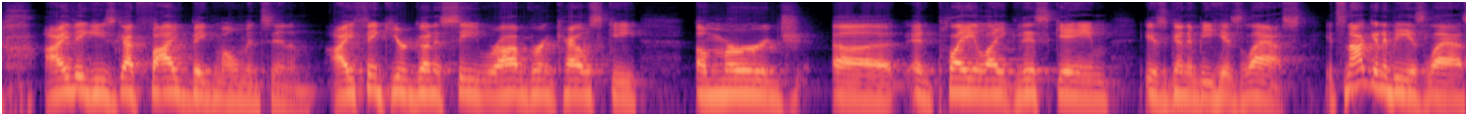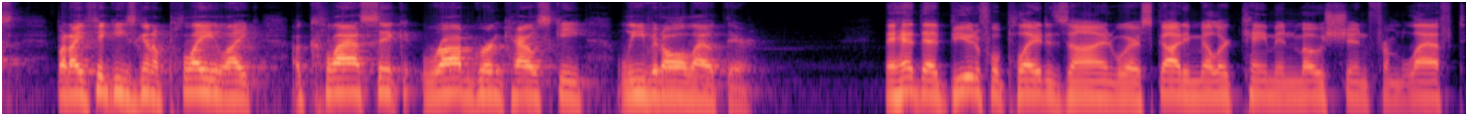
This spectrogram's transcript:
I think he's got five big moments in him. I think you're going to see Rob Gronkowski emerge uh, and play like this game is going to be his last. It's not going to be his last, but I think he's going to play like a classic Rob Gronkowski, leave it all out there. They had that beautiful play design where Scotty Miller came in motion from left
